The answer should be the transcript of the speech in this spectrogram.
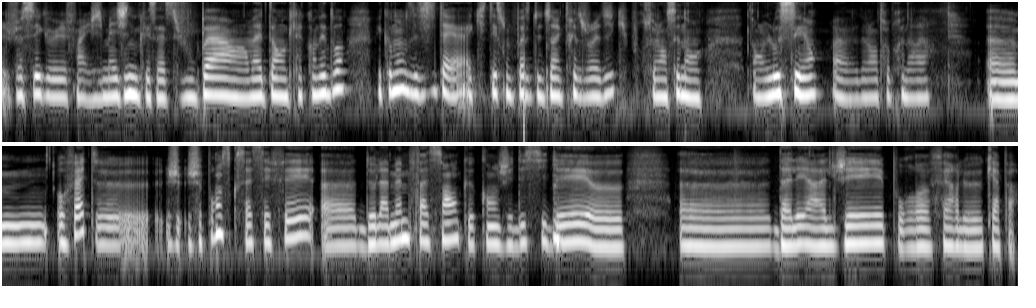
Je sais que, enfin, j'imagine que ça se joue pas un matin en claquant des doigts, mais comment on se décide à, quitter son poste de directrice juridique pour se lancer dans, dans l'océan euh, de l'entrepreneuriat? Euh, au fait, je, pense que ça s'est fait de la même façon que quand j'ai décidé mmh. d'aller à Alger pour faire le CAPA.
